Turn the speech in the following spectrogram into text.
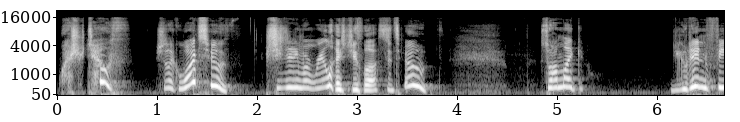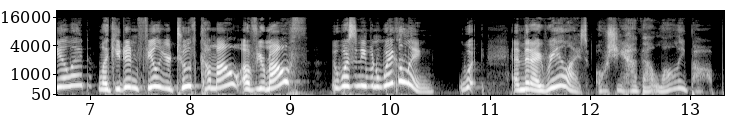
where's your tooth? She's like, what tooth? She didn't even realize she lost a tooth. So I'm like, you didn't feel it? Like you didn't feel your tooth come out of your mouth? It wasn't even wiggling. What? And then I realized, oh, she had that lollipop.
